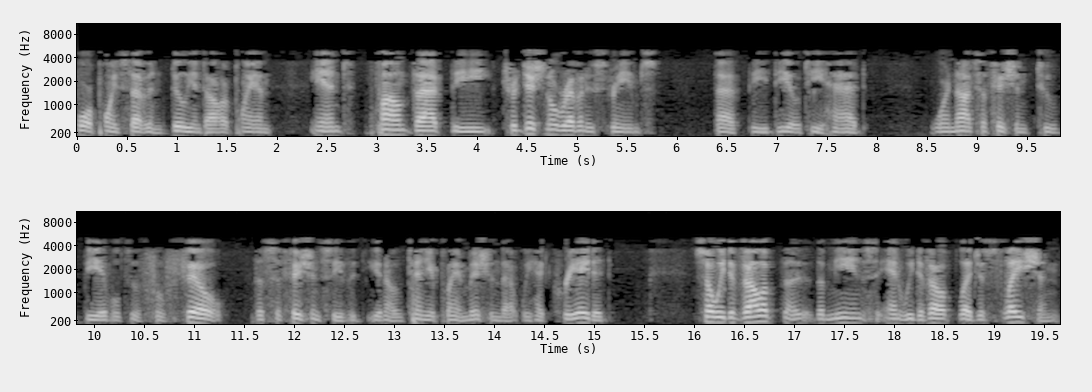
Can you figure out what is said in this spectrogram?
a $4.7 billion plan and found that the traditional revenue streams that the DOT had were not sufficient to be able to fulfill the sufficiency, the you know, 10-year plan mission that we had created. So we developed the, the means and we developed legislation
